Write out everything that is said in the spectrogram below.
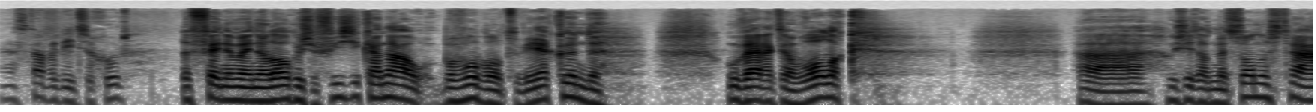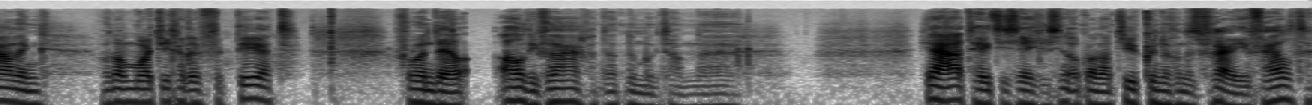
dat snap ik niet zo goed. De fenomenologische fysica. Nou, bijvoorbeeld weerkunde. Hoe werkt een wolk? Uh, hoe zit dat met zonnestraling? Waarom wordt die gereflecteerd? Voor een deel al die vragen, dat noem ik dan... Uh... Ja, het heet in zekere zin ook wel natuurkunde van het vrije veld. Hè?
